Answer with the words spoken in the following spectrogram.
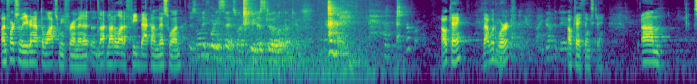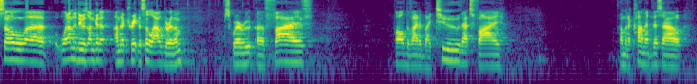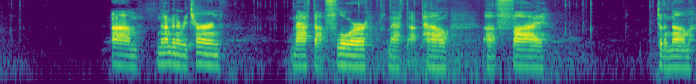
unfortunately, you're going to have to watch me for a minute. Not, not a lot of feedback on this one. There's only 46. Why don't we just do a lookup table? Okay, that would work. You got the data? Okay, thanks, Kay. Um, so uh, what I'm going to do is I'm going to I'm going to create this little algorithm. Square root of five, all divided by two. That's phi. I'm going to comment this out, um, and then I'm going to return math.floor, math.pow of phi to the num,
